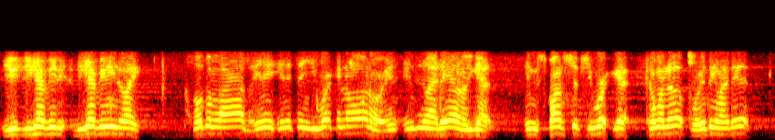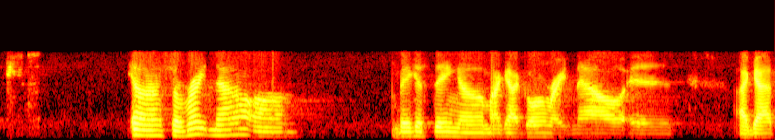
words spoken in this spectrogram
you do you have any do you have any like clothing lines or any, anything you're working on or anything like that or you got any sponsorships you work got coming up or anything like that? Uh, so right now, um, biggest thing um I got going right now is I got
